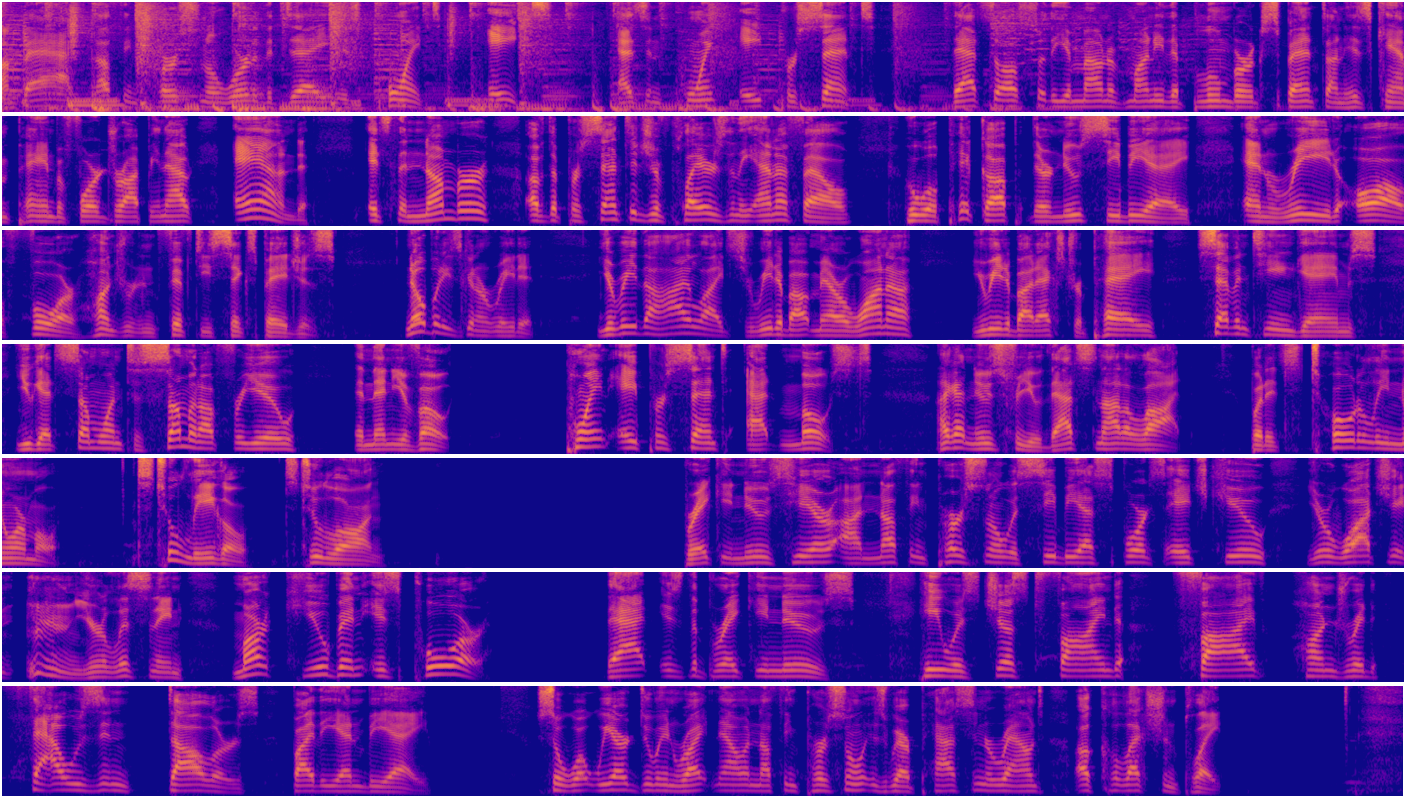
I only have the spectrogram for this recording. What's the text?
I'm back. Nothing personal. Word of the day is 0.8, as in 0.8%. That's also the amount of money that Bloomberg spent on his campaign before dropping out. And it's the number of the percentage of players in the NFL who will pick up their new CBA and read all 456 pages. Nobody's going to read it. You read the highlights, you read about marijuana, you read about extra pay, 17 games, you get someone to sum it up for you, and then you vote. 0.8% at most. I got news for you. That's not a lot, but it's totally normal. It's too legal, it's too long. Breaking news here on Nothing Personal with CBS Sports HQ. You're watching, you're listening. Mark Cuban is poor. That is the breaking news. He was just fined $500,000 by the NBA. So, what we are doing right now and Nothing Personal is we are passing around a collection plate.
